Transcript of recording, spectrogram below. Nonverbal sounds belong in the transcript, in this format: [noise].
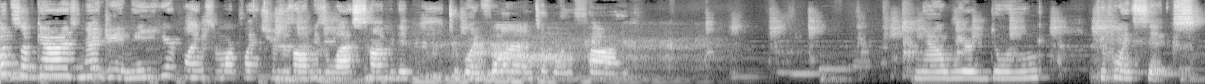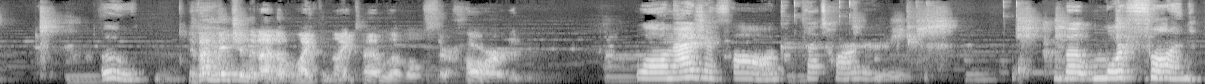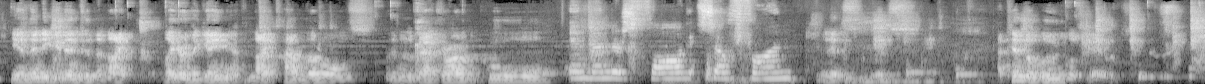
what's up guys? NatJam Media here playing some more Plants vs. Zombies. The last time we did 2.4 and 2.5. Now we are doing 2.6. Ooh. If I mention that I don't like the nighttime levels, they're hard. Well, imagine fog. That's harder. But more fun. Yeah, and then you get into the night. Later in the game, you have the nighttime levels in the backyard with the pool. And then there's fog. It's so fun. It's, it's. I tend to lose those games.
